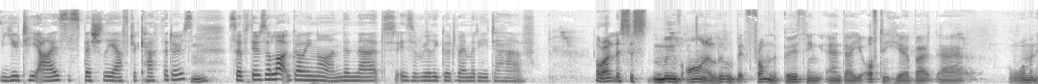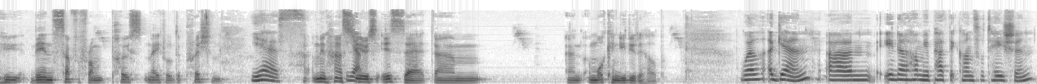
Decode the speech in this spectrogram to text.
UTIs, especially after catheters. So if there's a lot going on, then that is a really good remedy to have. All right, let's just move on a little bit from the birthing. And uh, you often hear about uh, women who then suffer from postnatal depression. Yes. I mean, how Yeah. serious is that? Um, and, and what can you do to help? Well, again, um, in a homeopathic consultation,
